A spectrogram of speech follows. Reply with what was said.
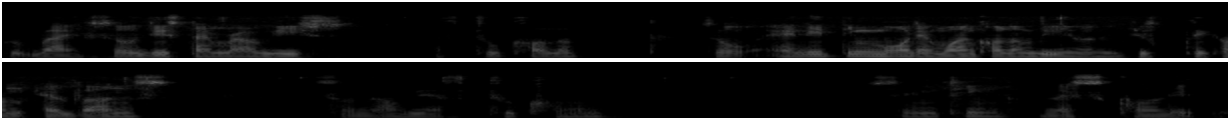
group by. So this time around we have two column. So anything more than one column we will just click on advanced so now we have two column. Same thing let's call it uh,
